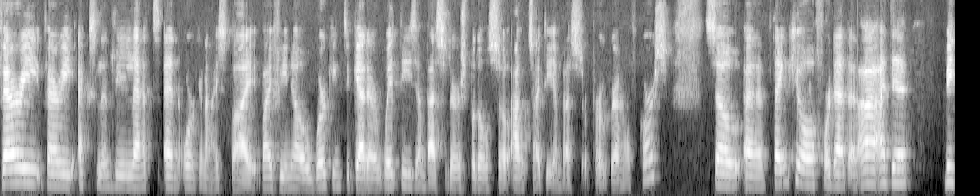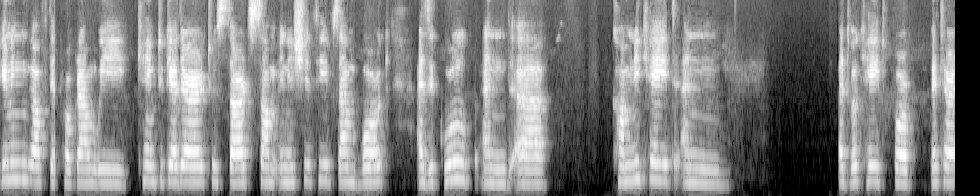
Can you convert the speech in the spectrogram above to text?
very, very excellently led and organized by, by Vino, working together with these ambassadors, but also outside the ambassador program, of course. So uh, thank you all for that. Uh, at the beginning of the program, we came together to start some initiatives and work as a group and uh, communicate and advocate for better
